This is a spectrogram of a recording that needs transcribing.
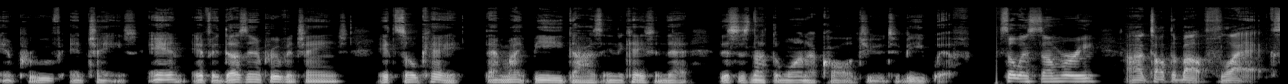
improve and change. And if it doesn't improve and change, it's okay that might be God's indication that this is not the one I called you to be with. So in summary, I talked about flags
